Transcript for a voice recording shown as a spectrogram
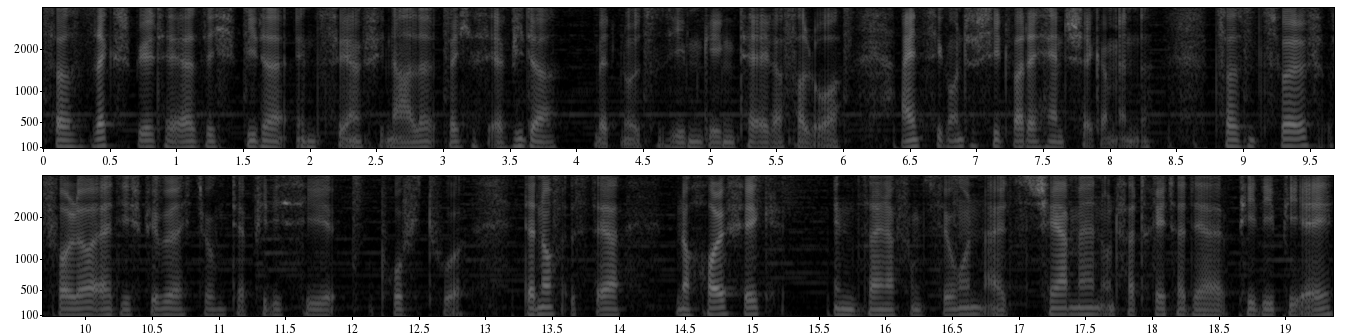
2006 spielte er sich wieder ins WM-Finale, welches er wieder mit 0 zu 7 gegen Taylor verlor. Einziger Unterschied war der Handshake am Ende. 2012 verlor er die Spielberechtigung der PDC Profitour. Dennoch ist er noch häufig in seiner Funktion als Chairman und Vertreter der PDPA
